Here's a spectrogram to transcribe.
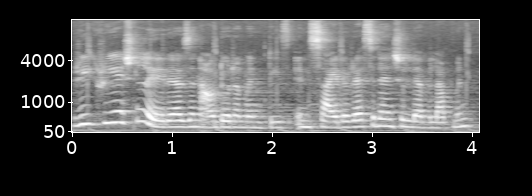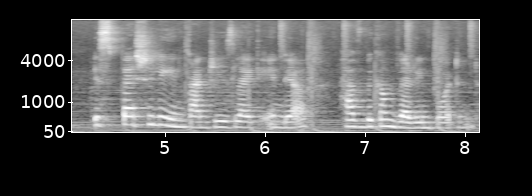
Recreational areas and outdoor amenities inside a residential development, especially in countries like India, have become very important.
